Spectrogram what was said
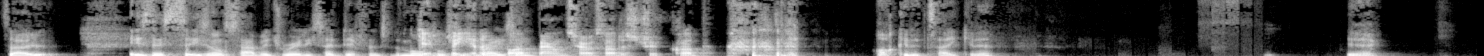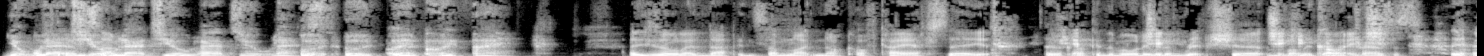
So, is this seasonal savage really so different to the mortal she's beaten up by a praising? bouncer outside a strip club. I could have taken it. Yeah. Yo Off lads, them yo some- lads, yo lads, yo lads. Oi, oi, oi. They just all end up in some like knockoff KFC at two o'clock in the morning with a ripped shirt and vomit down trousers. Yeah.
